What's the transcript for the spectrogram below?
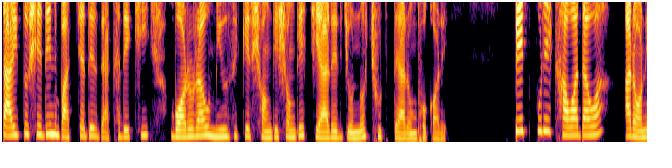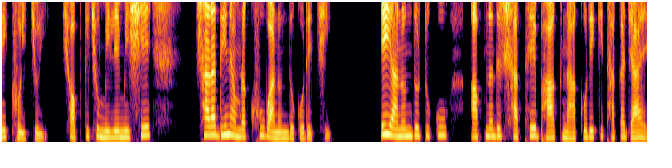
তাই তো সেদিন বাচ্চাদের দেখা দেখি বড়রাও মিউজিকের সঙ্গে সঙ্গে চেয়ারের জন্য ছুটতে আরম্ভ করে। পেট পুড়ে খাওয়া দাওয়া আর অনেক হইচই সব কিছু মিলেমিশে সারাদিন আমরা খুব আনন্দ করেছি। এই আনন্দটুকু আপনাদের সাথে ভাগ না করে কি থাকা যায়?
